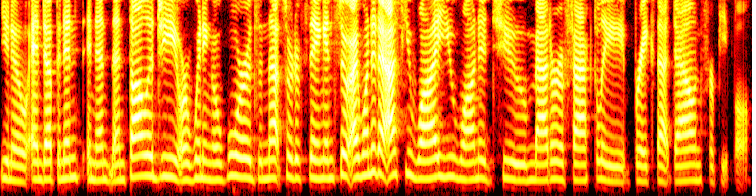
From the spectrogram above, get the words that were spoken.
you know end up in, in, in an anthology or winning awards and that sort of thing. And so i wanted to ask you why you wanted to matter of factly break that down for people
